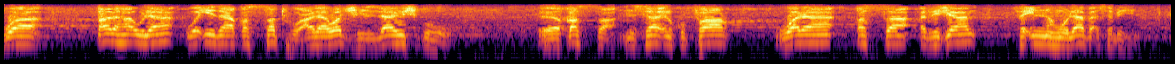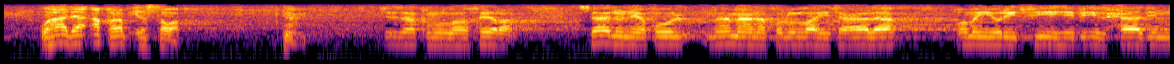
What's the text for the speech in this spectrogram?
وقال هؤلاء وإذا قصته على وجه لا يشبه قص نساء الكفار ولا قص الرجال فإنه لا بأس به. وهذا أقرب إلى الصواب. نعم. جزاكم الله خيرا. سائل يقول ما معنى قول الله تعالى ومن يريد فيه بإلحاد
